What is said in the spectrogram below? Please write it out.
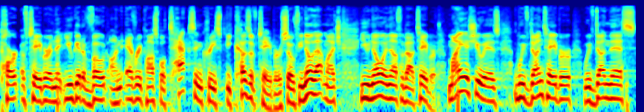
part of Tabor, and that you get a vote on every possible tax increase because of Tabor. So if you know that much, you know enough about Tabor. My issue is we've done Tabor, we've done this.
